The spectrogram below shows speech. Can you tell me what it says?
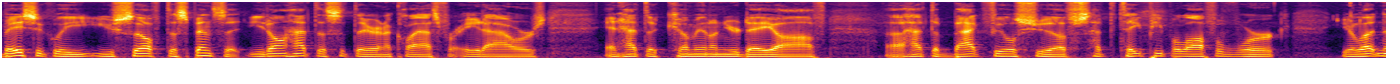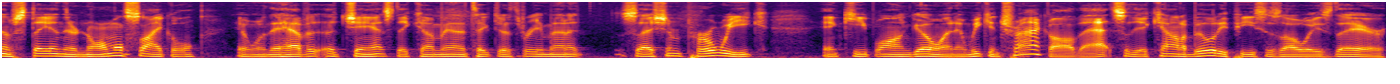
Basically, you self dispense it. You don't have to sit there in a class for eight hours and have to come in on your day off uh, have to backfill shifts, have to take people off of work. You're letting them stay in their normal cycle, and when they have a chance, they come in and take their three minute session per week and keep on going. And we can track all that, so the accountability piece is always there.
